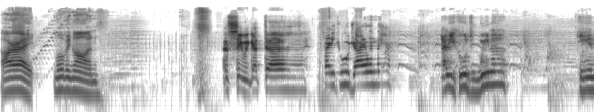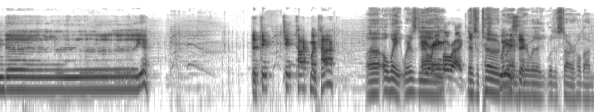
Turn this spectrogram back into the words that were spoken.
All right, moving on. Let's see, we got uh, Tiny Cooj Island there. Tiny Hoods Wiener. And, uh, yeah. The tick, tick tock my cock. Uh, oh wait, where's the? Uh, Rainbow Ride. there's a toad Wait a around sec. here with a with a star. Hold on.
